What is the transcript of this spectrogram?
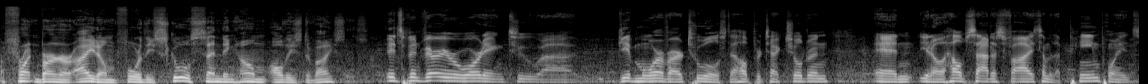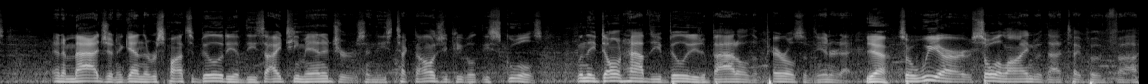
a front burner item for the schools sending home all these devices. It's been very rewarding to uh, give more of our tools to help protect children and you know help satisfy some of the pain points and imagine again the responsibility of these IT managers and these technology people at these schools when they don't have the ability to battle the perils of the internet. Yeah. So we are so aligned with that type of uh,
